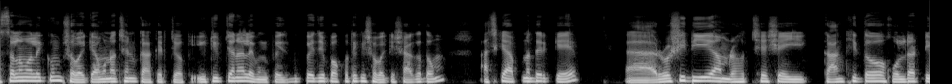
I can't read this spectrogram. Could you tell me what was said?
আসসালামু আলাইকুম, সবাই কেমন আছেন? কাকের চক ইউটিউব চ্যানেল এবং ফেসবুক পেজের পক্ষ থেকে সবাইকে স্বাগতম। আজকে আপনাদেরকে রশি দিয়ে আমরা হচ্ছে সেই কাঙ্ক্ষিত হোল্ডারটি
